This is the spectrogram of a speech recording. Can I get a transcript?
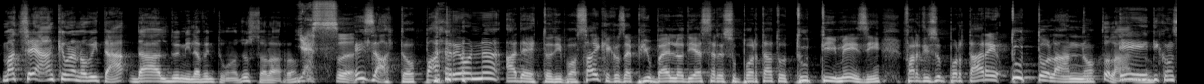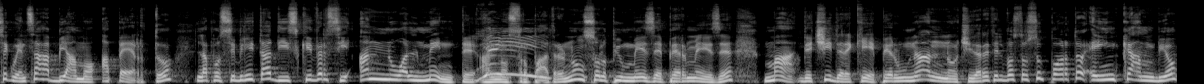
Ma c'è anche una novità dal 2021, giusto Lorro? Yes! Esatto, Patreon ha detto tipo, sai che cos'è più bello di essere supportato tutti i mesi? Farti supportare tutto l'anno. Tutto l'anno. E di conseguenza abbiamo aperto la possibilità di iscriversi annualmente al nostro Patreon, non solo più mese per mese, ma decidere che per un anno ci darete il vostro supporto e in cambio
